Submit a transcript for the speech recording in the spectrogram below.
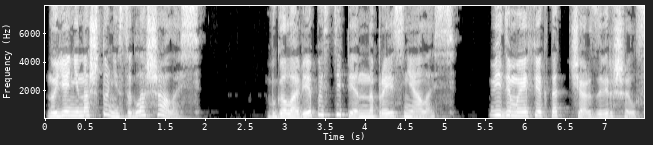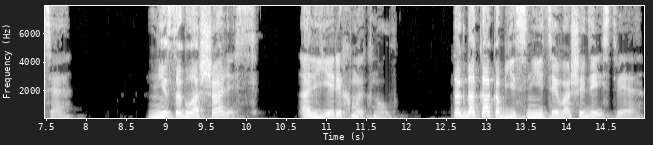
но я ни на что не соглашалась». В голове постепенно прояснялось. Видимо, эффект от чар завершился. «Не соглашались?» — Альери хмыкнул. «Тогда как объясните ваши действия?»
